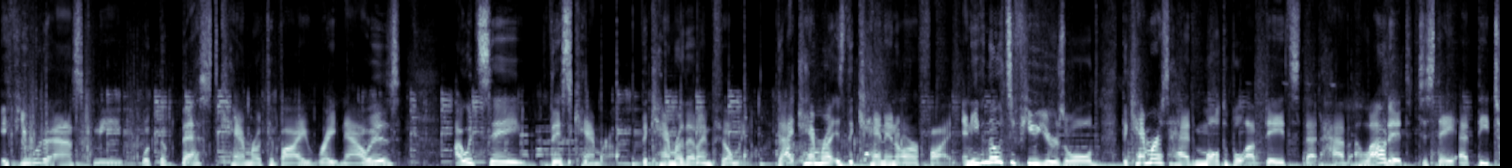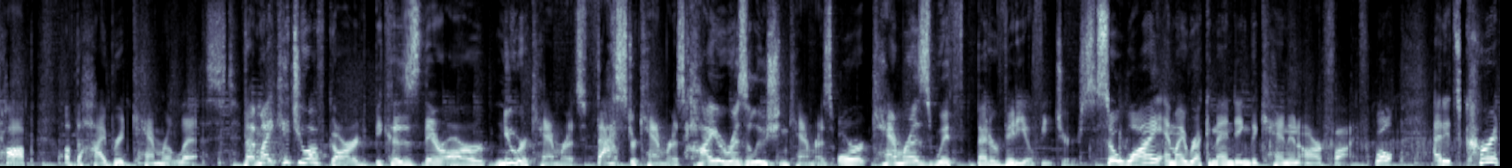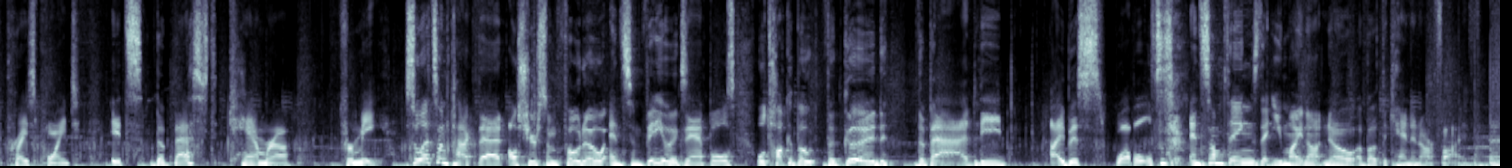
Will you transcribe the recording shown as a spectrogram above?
If you were to ask me what the best camera to buy right now is, I would say this camera, the camera that I'm filming on. That camera is the Canon R5, and even though it's a few years old, the camera has had multiple updates that have allowed it to stay at the top of the hybrid camera list. That might catch you off guard because there are newer cameras, faster cameras, higher resolution cameras, or cameras with better video features. So why am I recommending the Canon R5? Well, at its current price point, it's the best camera for me. So let's unpack that. I'll share some photo and some video examples. We'll talk about the good, the bad, the ibis wobbles, and some things that you might not know about the Canon R5.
